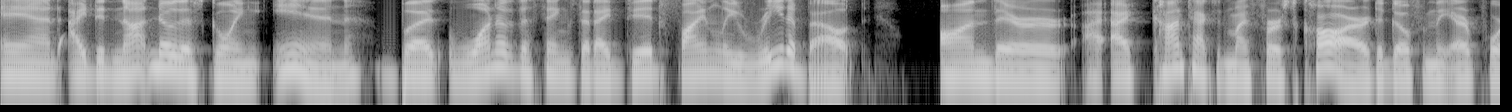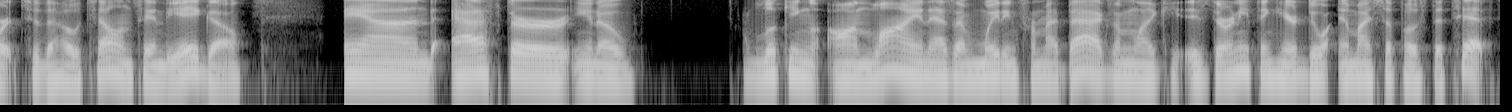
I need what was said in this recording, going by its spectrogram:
And I did not know this going in, but one of the things that I did finally read about on their, I, I contacted my first car to go from the airport to the hotel in San Diego. And after, you know, looking online as I'm waiting for my bags, I'm like, is there anything here? Do am I supposed to tip?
